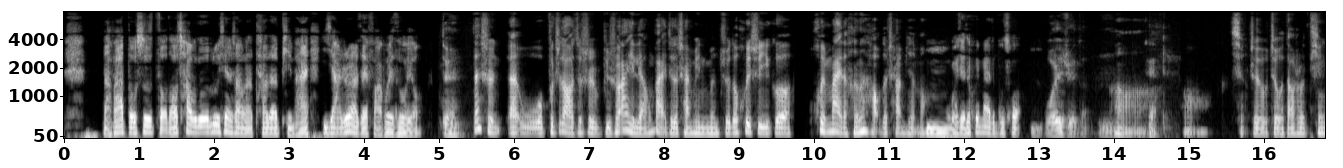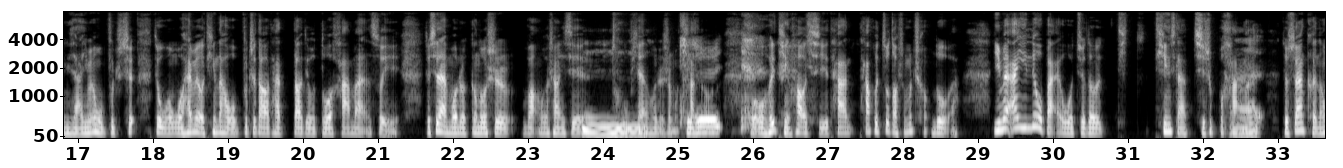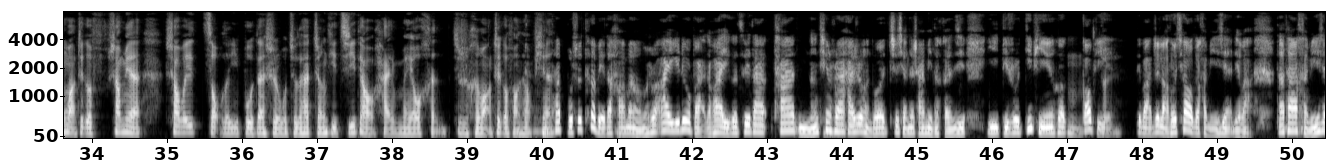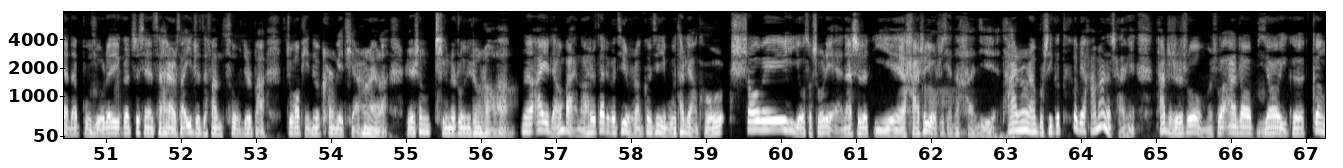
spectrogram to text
哪怕都是走到差不多的路线上了，它的品牌溢价仍然在发挥作用。对，但是哎，我不知道，就是比如说爱意两百这个产品，你们觉得会是一个会卖的很好的产品吗？嗯，我觉得会卖的不错。嗯，我也觉得，嗯，啊，对，哦，行，这个这我到时候听一下，因为我不确就我我还没有听到，我不知道它到底有多哈曼，所以就现在某种更多是网络上一些嗯图片或者什么看到我我会挺好奇它它会做到什么程度吧，因为 IE 六百我觉得听听起来其实不哈曼。呃就虽然可能往这个上面稍微走了一步，但是我觉得它整体基调还没有很，就是很往这个方向偏。它不是特别的哈曼。我们说 IE 六百的话，一个最大，它你能听出来还是有很多之前的产品的痕迹，以比如说低频和嗯高频。对对吧？这两头翘的很明显，对吧？但它很明显的补足了一个之前三海尔萨一直在犯的错误，就是把中高频那个坑给填上来了，人声听着终于正常了。啊那 IE 两百呢，是在这个基础上更进一步，它两头稍微有所收敛，但是也还是有之前的痕迹。它仍然不是一个特别哈曼的产品，它只是说我们说按照比较一个更。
